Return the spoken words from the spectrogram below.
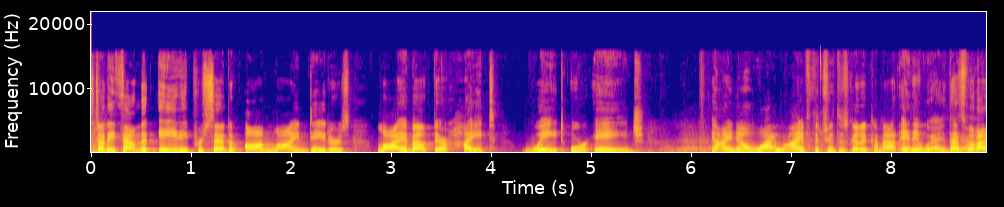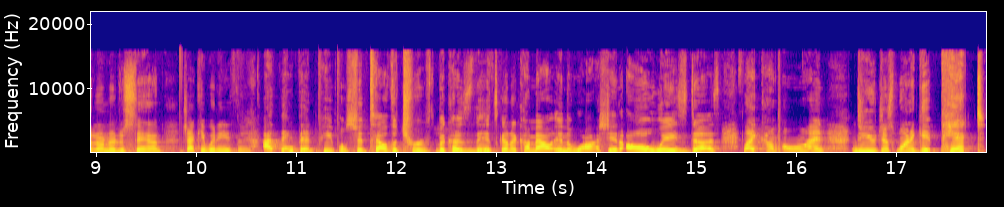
study found that 80% of online daters lie about their height, weight, or age. I know. Why lie if the truth is going to come out anyway? That's yeah. what I don't understand. Jacque, what do you think? I think that people should tell the truth because it's going to come out in the wash. It always does. Like, come on. Do you just want to get picked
